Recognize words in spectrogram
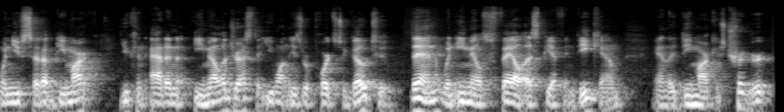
When you set up DMARC, you can add an email address that you want these reports to go to. Then, when emails fail SPF and DKIM and the DMARC is triggered,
